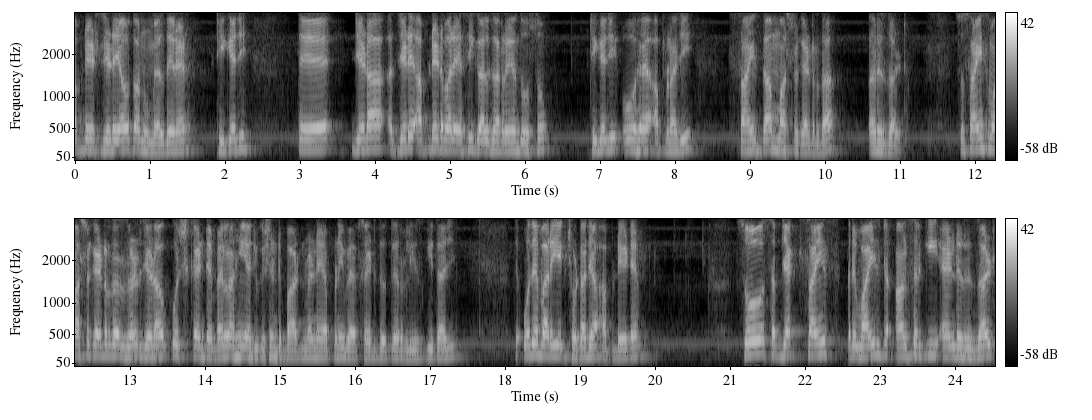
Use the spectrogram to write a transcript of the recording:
ਅਪਡੇਟਸ ਜਿਹੜੇ ਆ ਉਹ ਤੁਹਾਨੂੰ ਮਿਲਦੇ ਰਹਿਣ। ਠੀਕ ਹੈ ਜੀ? ਤੇ ਜਿਹੜਾ, ਜਿਹੜੇ ਅਪਡੇਟ ਬਾਰੇ ਅਸੀਂ ਗੱਲ ਕਰ ਰਹੇ ਹਾਂ ਦੋਸਤੋ, ਠੀਕ ਹੈ ਜੀ? ਉਹ ਹੈ ਆਪਣਾ ਜੀ ਸਾਇੰਸ ਦਾ ਮਾਸਟਰ ਕੈਡਰ ਦਾ result so science master cadre ਦਾ ਰਿਜ਼ਲਟ ਜਿਹੜਾ ਉਹ ਕੁਝ ਘੰਟੇ ਪਹਿਲਾਂ ਹੀ ਐਜੂਕੇਸ਼ਨ ਡਿਪਾਰਟਮੈਂਟ ਨੇ ਆਪਣੀ ਵੈਬਸਾਈਟ ਦੇ ਉੱਤੇ ਰਿਲੀਜ਼ ਕੀਤਾ ਜੀ। ਤੇ ਉਹਦੇ ਬਾਰੇ ਇੱਕ ਛੋਟਾ ਜਿਹਾ ਅਪਡੇਟ ਹੈ। So subject science revised answer key and result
